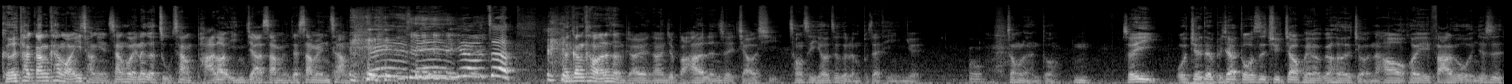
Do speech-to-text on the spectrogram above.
可是他刚看完一场演唱会，那个主唱爬到音架上面，在上面唱，要这。他刚看完那场表演，然后就把他的冷水浇熄，从此以后这个人不再听音乐，哦，中了很多，嗯。所以我觉得比较多是去交朋友跟喝酒，然后会发个文，就是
